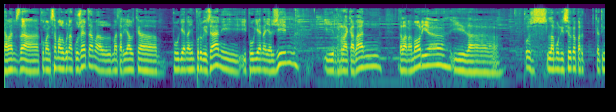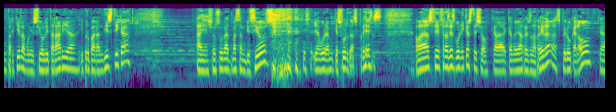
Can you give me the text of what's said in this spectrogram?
Abans de començar amb alguna coseta, amb el material que pugui anar improvisant i, i pugui anar llegint i recabant de la memòria i de pues, la munició que, per, que tinc per aquí, la munició literària i propagandística. Ai, això ha sonat massa ambiciós, ja veurem què surt després. A vegades fer frases boniques té això, que, que no hi ha res darrere, espero que no, que,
